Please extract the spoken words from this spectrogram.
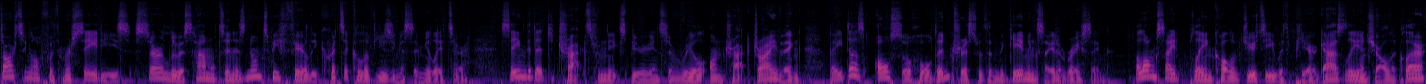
Starting off with Mercedes, Sir Lewis Hamilton is known to be fairly critical of using a simulator, saying that it detracts from the experience of real on-track driving, but he does also hold interest within the gaming side of racing. Alongside playing Call of Duty with Pierre Gasly and Charles Leclerc,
